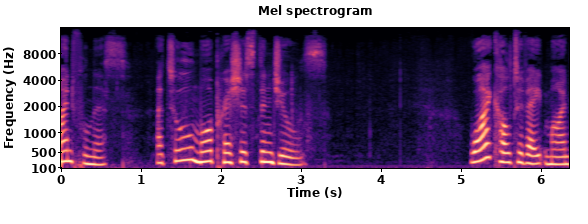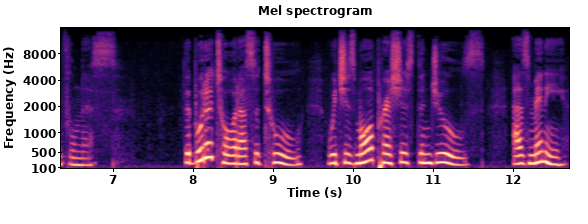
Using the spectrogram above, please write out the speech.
Mindfulness, a tool more precious than jewels. Why cultivate mindfulness? The Buddha taught us a tool which is more precious than jewels, as many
